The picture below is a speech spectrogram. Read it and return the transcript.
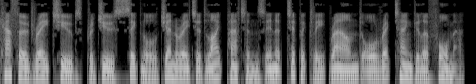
Cathode ray tubes produce signal-generated light patterns in a typically round or rectangular format.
